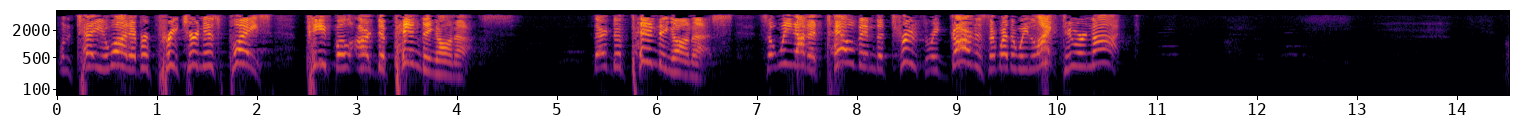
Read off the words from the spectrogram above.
I want to tell you what, every preacher in this place, people are depending on us. They're depending on us. So we got to tell them the truth regardless of whether we like to or not. On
